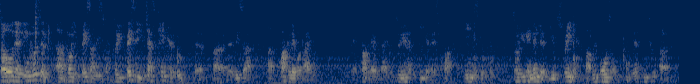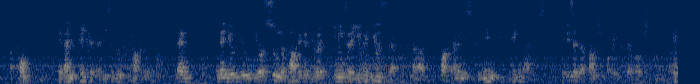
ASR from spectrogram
So the inclusive uh, approach is based on this one. So you basically you just calculate the, uh, the this uh, uh, quark level diagram. Okay, quark level diagram. So you have D and S quark in this loop. So you can imagine you string W boson here into a, a point. Okay, then you calculate this loop, quark loop. Then and then you, you, you assume the quark hadron duality. It means that you can use the uh, dynamics to mimic hadron dynamics. Okay, this is the assumption of the inclusive approach. Okay,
